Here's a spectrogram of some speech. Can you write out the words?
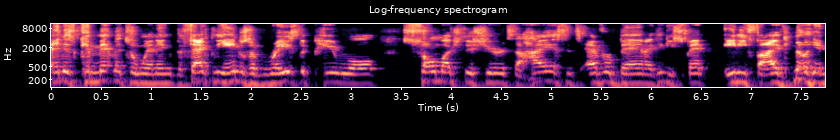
and his commitment to winning. The fact that the Angels have raised the payroll so much this year, it's the highest it's ever been. I think he spent $85 million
